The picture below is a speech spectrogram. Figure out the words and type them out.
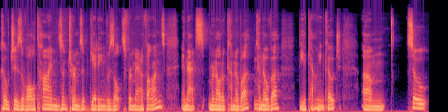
coaches of all times in terms of getting results for marathons, and that's Renato Canova, Canova, the Italian coach. Um, so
